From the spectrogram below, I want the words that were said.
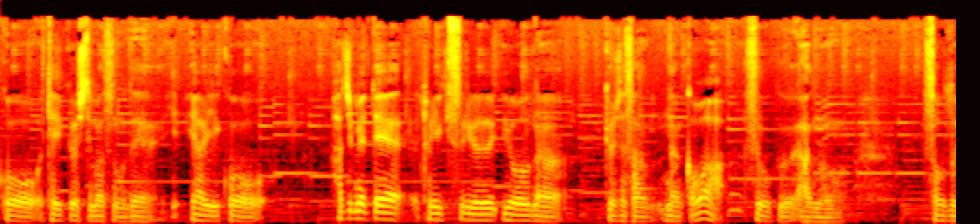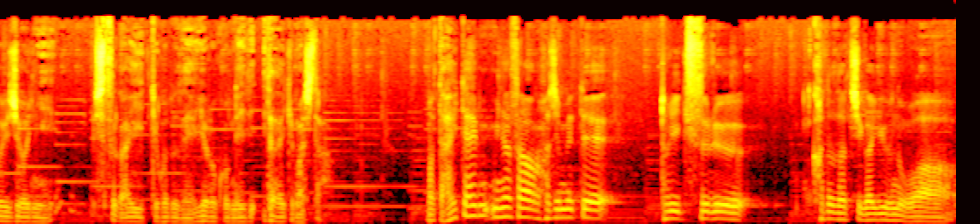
こう提供してますのでやはりこう初めて取引するような業者さんなんかはすごくあの想像以上に質がいいということで喜んでいただきました、まあ、大体皆さん初めて取引する方たちが言うのは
